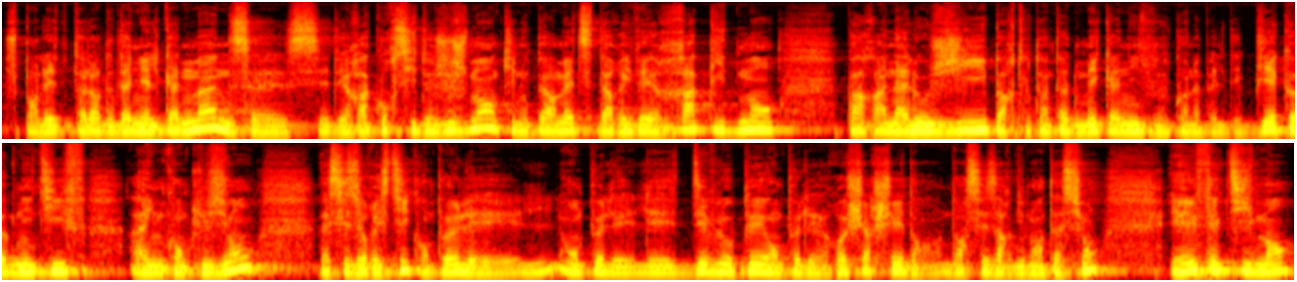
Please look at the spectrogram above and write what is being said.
je parlais tout à l'heure de Daniel Kahneman, c'est des raccourcis de jugement qui nous permettent d'arriver rapidement par analogie, par tout un tas de mécanismes qu'on appelle des biais cognitifs à une conclusion. Ben, ces heuristiques, on peut les, développer, on peut les rechercher dans, ces argumentations. Et effectivement,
